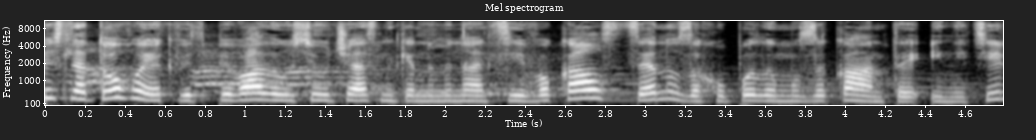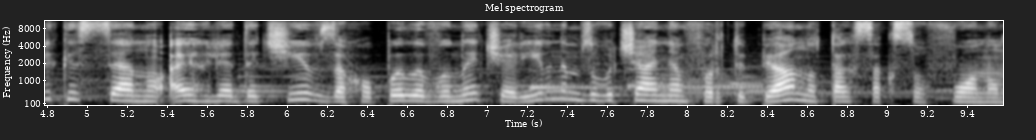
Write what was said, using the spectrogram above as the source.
Опісля того, як відспівали усі учасники номінації Вокал, сцену захопили музиканти. І не тільки сцену, а й глядачів захопили вони чарівним звучанням фортепіано та саксофону.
